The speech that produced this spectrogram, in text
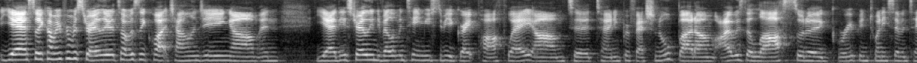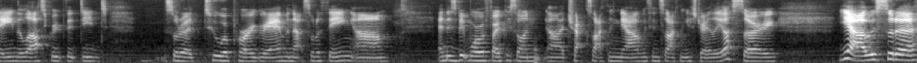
Yeah, so coming from Australia, it's obviously quite challenging. Um, and yeah, the Australian development team used to be a great pathway um, to turning professional. But um, I was the last sort of group in 2017, the last group that did sort of tour program and that sort of thing. Um, and there's a bit more of a focus on uh, track cycling now within Cycling Australia. So yeah, I was sort of,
